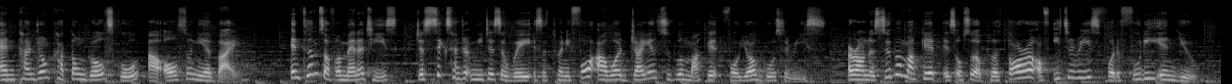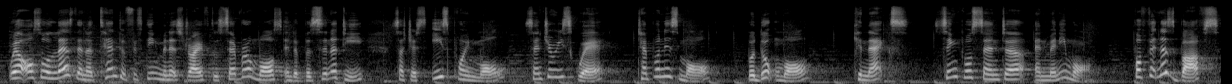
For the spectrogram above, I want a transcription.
and Tanjong Katong Girls School are also nearby. In terms of amenities, just 600 meters away is a 24-hour giant supermarket for your groceries. Around the supermarket is also a plethora of eateries for the foodie in you. We are also less than a 10 to 15 minutes drive to several malls in the vicinity such as East Point Mall, Century Square, Tampines Mall, Bedok Mall, Kinex, Singpost Centre and many more. For fitness buffs,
